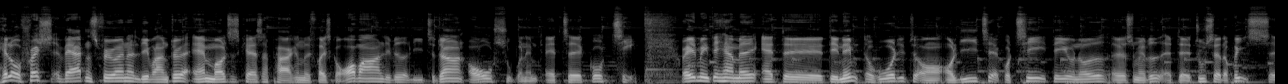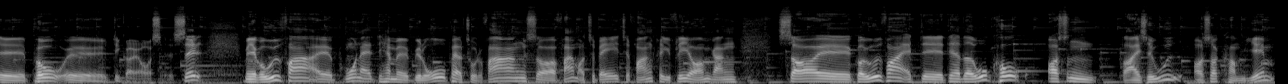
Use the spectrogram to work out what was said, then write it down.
Hello Fresh, verdens førende leverandør af måltidskasser pakket med friske råvarer, leveret lige til døren og super nemt at uh, gå til. Og Elming, det her med, at uh, det er nemt og hurtigt og, og lige til at gå til, det er jo noget, uh, som jeg ved, at uh, du sætter pris uh, på. Uh, det gør jeg også selv. Men jeg går ud fra, uh, på grund af det her med Velropa og Tour de France og frem og tilbage til Frankrig i flere omgange, så uh, går jeg ud fra, at uh, det har været ok og sådan rejse ud, og så komme hjem,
